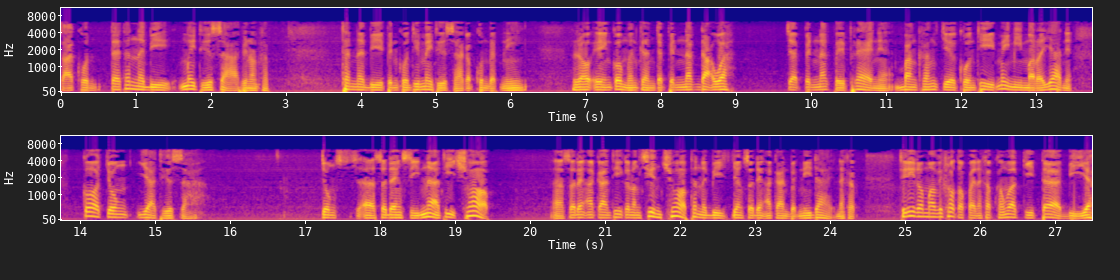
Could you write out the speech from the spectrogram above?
ษาคน แต่ท่านนาบีไม่ถือสาพี่น้องครับ ท่านนาบีเป็นคนที่ไม่ถือสากับคนแบบนี้ เราเองก็เหมือนกันจะเป็นนักด่าวะจะเป็นนักเผยแพร่เนี่ย บางครั้งเจอคนที่ไม่มีมารยาทเนี่ย ก็จงอย่าถือสา จงแสดงสีหน้าที่ชอบแสดงอาการที่กำลังชื่นชอบ ท่านนาบียังแสดงอาการแบบนี้ได้นะครับ ทีนี้เรามาวิเคราะห์ต่อไปนะครับคำว่ากีตาบียะ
